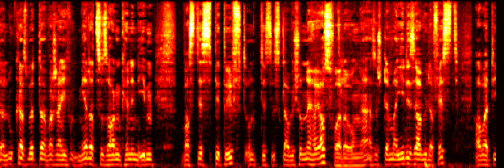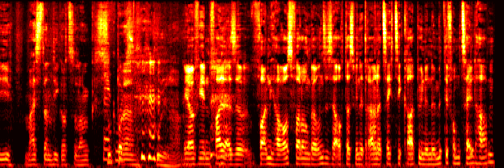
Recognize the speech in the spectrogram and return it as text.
der Lukas wird da wahrscheinlich mehr dazu sagen können, eben was das betrifft. Und das ist, glaube ich, schon eine Herausforderung. Ja? Also stellen wir jedes Jahr wieder fest, aber die meistern die Gott sei Dank Sehr super cool. Ja. ja, auf jeden Fall. Also vor allem die Herausforderung bei uns ist ja auch, dass wir eine 360-Grad-Bühne in der Mitte vom Zelt haben.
